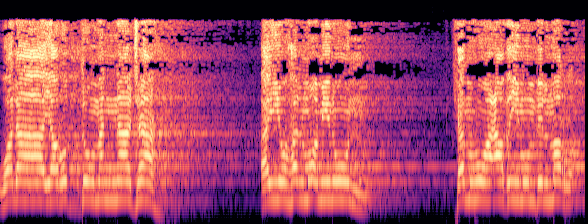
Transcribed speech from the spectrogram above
ولا يرد من ناجاه. أيها المؤمنون كم هو عظيم بالمرء؟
